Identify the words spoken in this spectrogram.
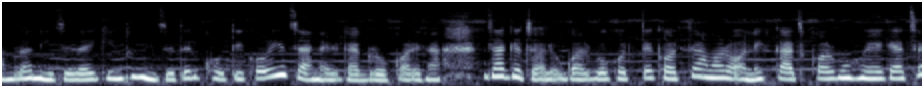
আমরা নিজেরাই কিন্তু নিজেদের ক্ষতি করেই চ্যানেলটা গ্রো করে না। যাকে চলো গল্প করতে করতে আমার অনেক কাজকর্ম হয়ে গেছে।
